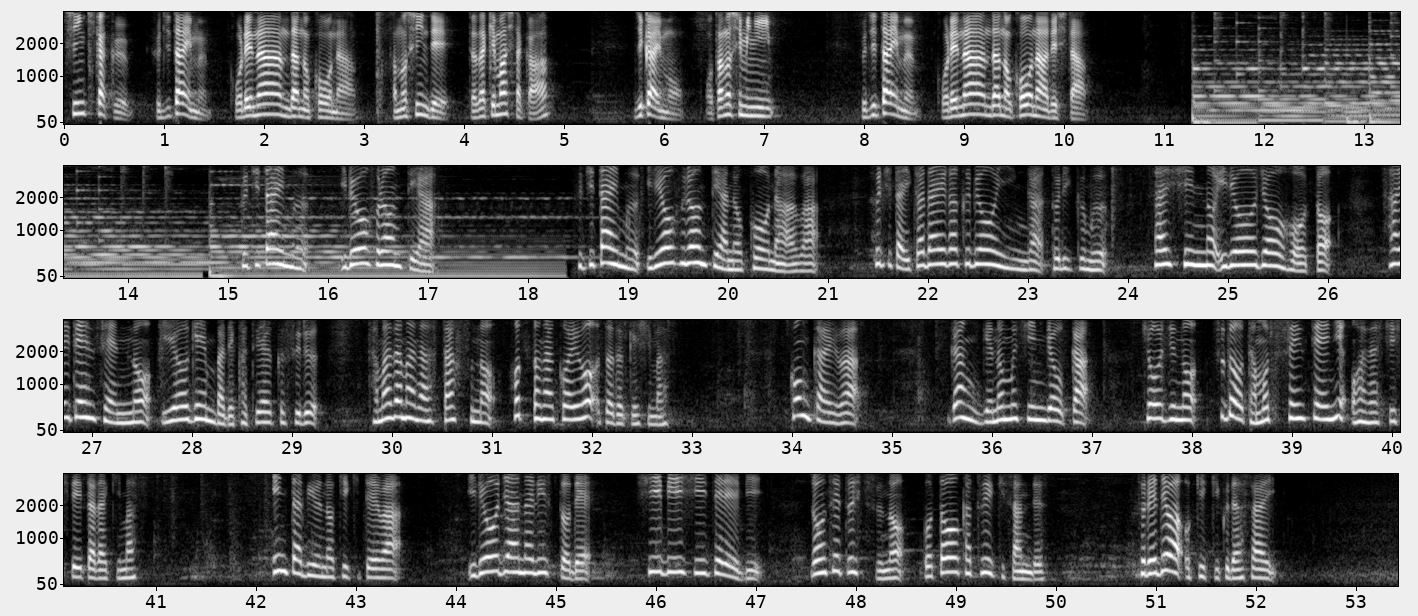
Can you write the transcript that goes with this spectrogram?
新企画フジタイム。これなんだのコーナー。楽しんでいただけましたか？次回もお楽しみに。フジタイムこれなんだのコーナーでした。フジタイム医療フロンティア。フジタイム医療フロンティアのコーナーは藤田医科大学病院が取り組む最新の医療情報と最前線の医療現場で活躍するさまざまなスタッフのホットな声をお届けします。今回はがんゲノム診療科教授の須藤保先生にお話ししていただきます。インタビューの聞き手は医療ジャーナリストで CBC テレビ論説室の後藤克之さんです。それではお聞きください。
